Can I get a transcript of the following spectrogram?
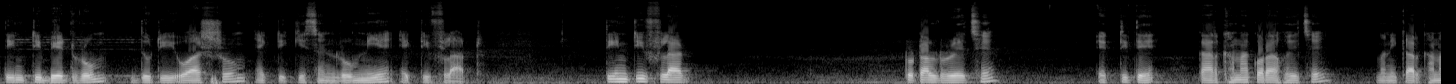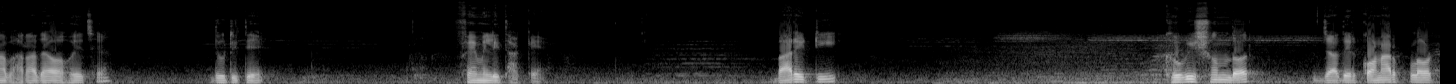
তিনটি বেডরুম দুটি ওয়াশরুম, একটি কিচেন রুম নিয়ে একটি ফ্ল্যাট। তিনটি ফ্ল্যাট টোটাল রয়েছে। একটিতে কারখানা করা হয়েছে মানে কারখানা ভাড়া দেওয়া হয়েছে। দুটিতে ফ্যামিলি থাকে। বাড়িটি খুবই সুন্দর। যাদের কনার প্লট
